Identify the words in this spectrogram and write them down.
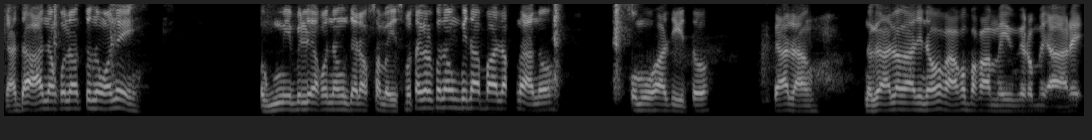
Dadaanan ko lang ito nung ano eh. Pag bumibili ako ng dalak sa mais, matagal ko nang binabalak na ano, kumuha dito. Kaya lang, nag-aalanganin ako kako baka may meron may ari.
